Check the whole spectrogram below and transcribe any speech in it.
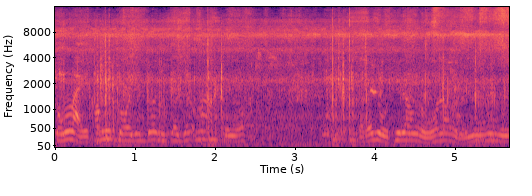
ตรงไหนเขามีตัวเยอะๆมันจะเยอะมากเลยครับ แต่ก็อยู่ที่ร่องหนูร่องหนูมีไม่มี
